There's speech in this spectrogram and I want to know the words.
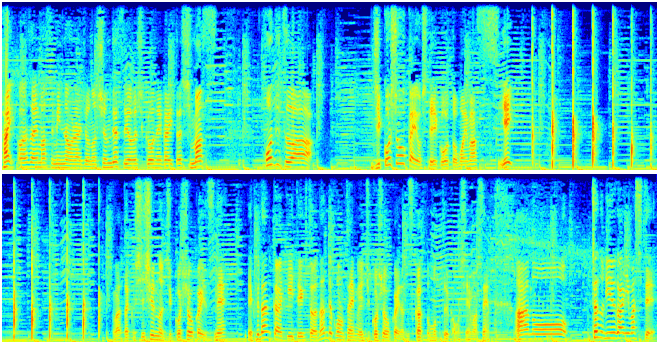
はい、おはようございます。みんなのラジオのしゅんです。よろしくお願いいたします。本日は、自己紹介をしていこうと思います。イェイ私、しゅんの自己紹介ですね。で、普段から聞いている人はなんでこのタイミングで自己紹介なんですかと思ってるかもしれません。あのー、ちゃんと理由がありまして、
